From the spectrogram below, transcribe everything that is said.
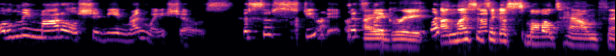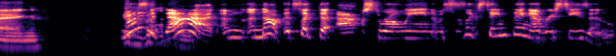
only models should be in runway shows. That's so stupid. That's I like agree. Unless it's like a small town thing. not Exactly. even that. I'm enough. It's like the axe throwing. I mean, it's like same thing every season.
